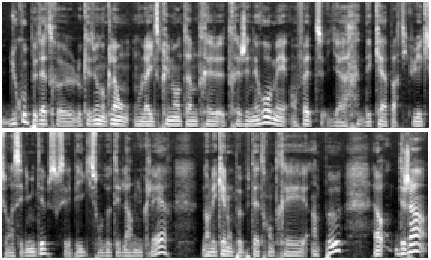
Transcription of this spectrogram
du coup peut-être euh, l'occasion, donc là on, l'a exprimé en termes très, très généraux, mais en fait il y a des cas particuliers qui sont assez limités, parce que c'est les pays qui sont dotés de l'arme nucléaire, dans lesquels on peut peut-être entrer un peu. Alors déjà,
